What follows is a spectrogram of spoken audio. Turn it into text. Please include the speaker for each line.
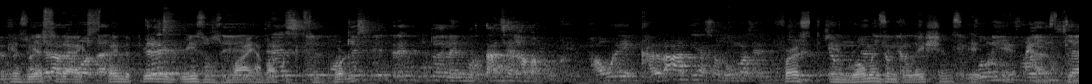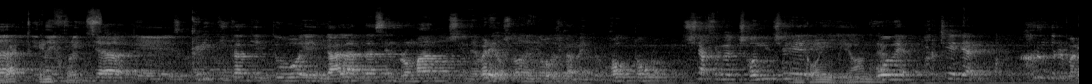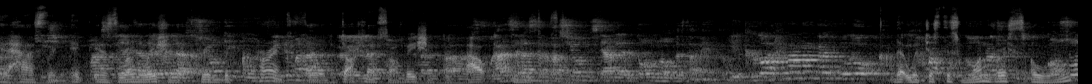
Speaker 1: Because yesterday I explained the three reasons why Habakkuk is important. First, in Romans and Galatians, it, it has direct influence.
Speaker 2: And
Speaker 1: going beyond that, it has the, it is the revelation that created the current for the doctrine of salvation throughout That with just this one verse alone,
